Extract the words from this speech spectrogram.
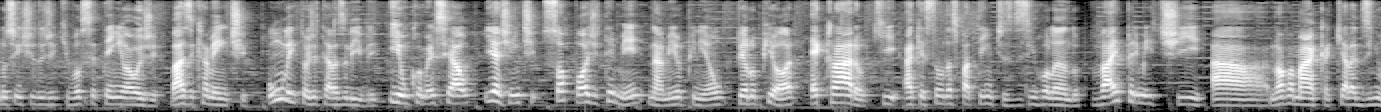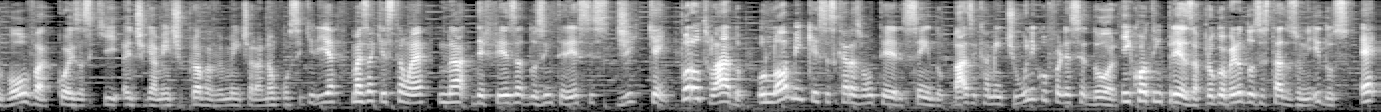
no sentido de que você tem hoje basicamente um leitor de telas livre e um comercial, e a gente só pode temer, na minha opinião, pelo pior. É claro que a questão das patentes desenrolando vai permitir a nova marca que ela desenvolva coisas que antigamente provavelmente ela não conseguiria, mas a questão é na defesa dos interesses de quem? Por outro lado, o lobbying que esses caras vão ter sendo basicamente o único fornecedor enquanto empresa para o governo dos Estados Unidos é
